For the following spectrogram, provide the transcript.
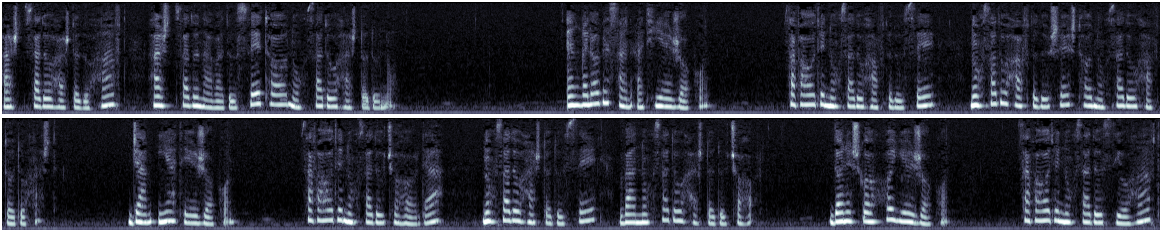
887 893 تا 989 انقلاب صنعتی ژاپن. صفحات 973 976 تا 978 جمعیت ژاپن. صفحات 914 983 و 984 دانشگاه های ژاپن. صفحات 937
